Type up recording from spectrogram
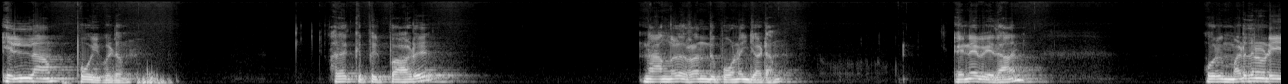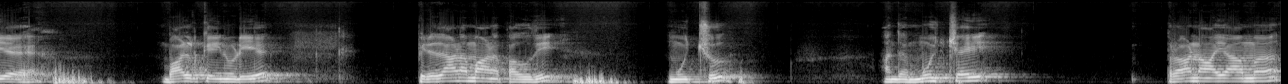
எல்லாம் போய்விடும். அதற்கு பிற்பாடு நாங்கள் இறந்து போன ஜடம் எனவேதான் ஒரு மனிதனுடைய வாழ்க்கையினுடைய பிரதானமான பகுதி மூச்சு. அந்த மூச்சை பிராணாயாம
